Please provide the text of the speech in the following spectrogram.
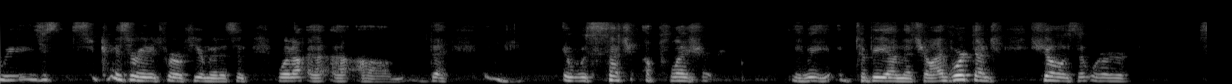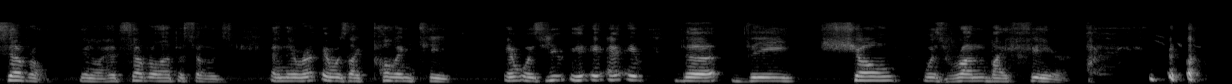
we just commiserated for a few minutes, and when I, uh, uh, um, that it was such a pleasure to be on that show. I've worked on shows that were several, you know, I had several episodes, and they were it was like pulling teeth. It was you. It, it, it, the the show was run by fear.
